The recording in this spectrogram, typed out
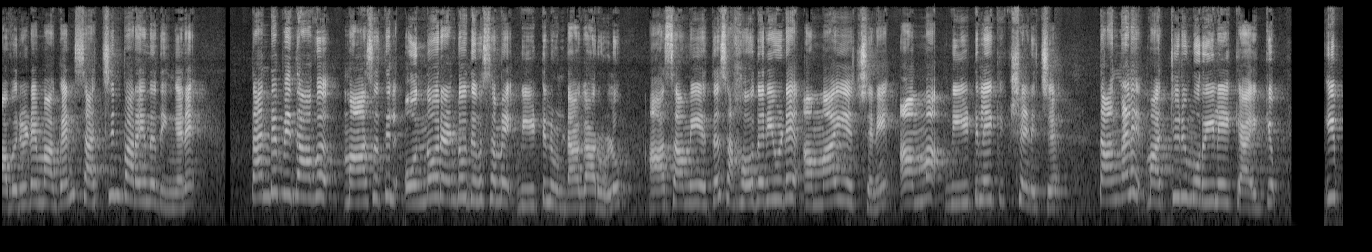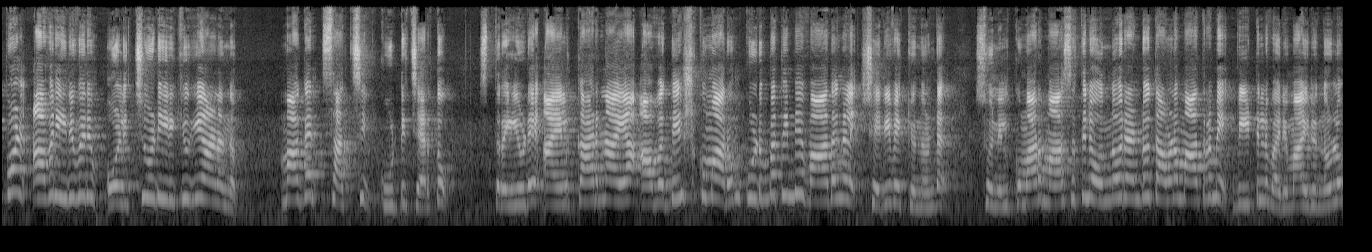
അവരുടെ മകൻ സച്ചിൻ പറയുന്നത് ഇങ്ങനെ തന്റെ പിതാവ് മാസത്തിൽ ഒന്നോ രണ്ടോ ദിവസമേ വീട്ടിലുണ്ടാകാറുള്ളൂ. ആ സമയത്ത് സഹോദരിയുടെ അമ്മായിയച്ഛനെ അമ്മ വീട്ടിലേക്ക് ക്ഷണിച്ച് തങ്ങളെ മറ്റൊരു മുറിയിലേക്ക് അയക്കും. ഇപ്പോൾ അവരിരുവരും ഒളിച്ചോടിയിരിക്കുകയാണെന്നും മകൻ സച്ചിൻ കൂട്ടിച്ചേർത്തു. സ്ത്രീയുടെ അയൽക്കാരനായ അവധേഷ് കുമാറും കുടുംബത്തിന്റെ വാദങ്ങളെ ശരിവെക്കുന്നുണ്ട്. സുനിൽകുമാർ മാസത്തിൽ ഒന്നോ രണ്ടോ തവണ മാത്രമേ വീട്ടിൽ വരുമായിരുന്നുള്ളൂ.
